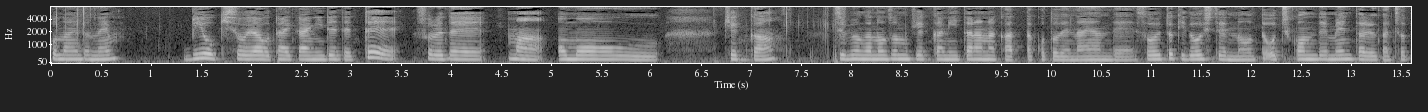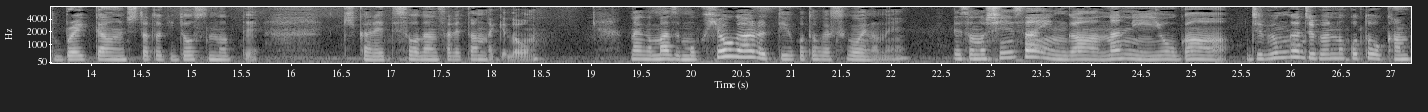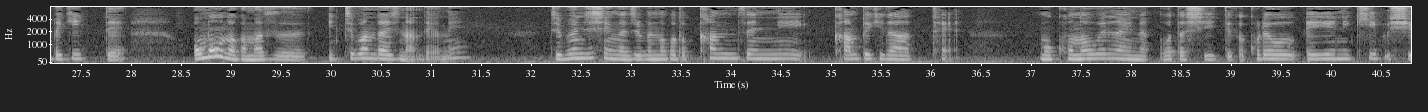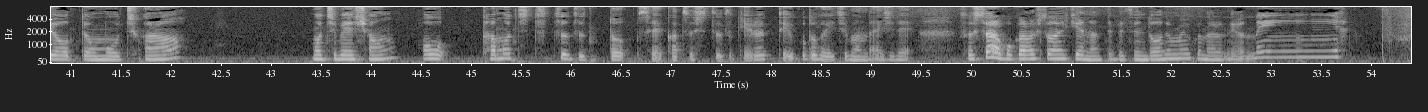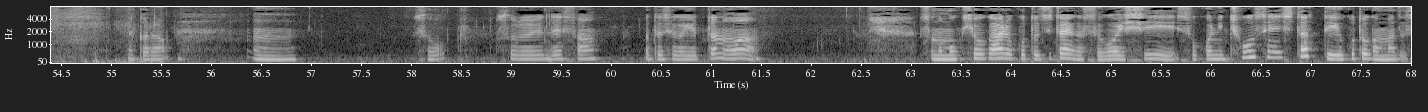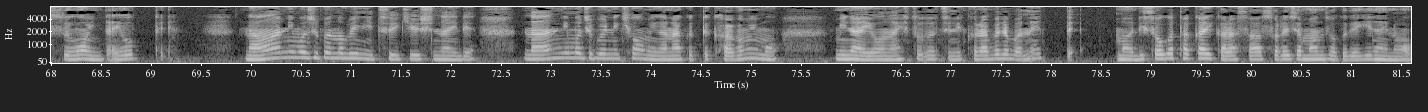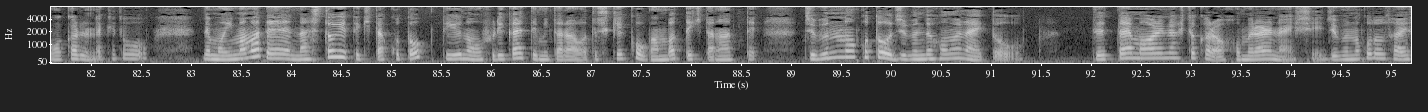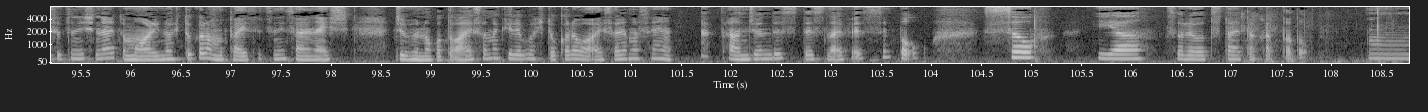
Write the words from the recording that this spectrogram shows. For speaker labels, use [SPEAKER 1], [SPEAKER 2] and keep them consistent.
[SPEAKER 1] この間ね美を競い合う大会に出ててそれでまあ思う結果自分が望む結果に至らなかったことで悩んでそういう時どうしてんのって落ち込んでメンタルがちょっとブレイクダウンした時どうすんのって聞かれて相談されたんだけどなんかまず目標があるっていうことがすごいのね。でその審査員が何人いようが自分が自分のことを完璧って思うのがまず一番大事なんだよね。自分自身が自分のこと完全に完璧だってもうこの上ないな私っていうかこれを永遠にキープしようって思う力モチベーションを保ちつつずっと生活し続けるっていうことが一番大事でそしたら他の人の意見なんて別にどうでもよくなるんだよね。だからうん。そう。それでさ私が言ったのはその目標があること自体がすごいしそこに挑戦したっていうことがまずすごいんだよって。何にも自分の美に追求しないで何にも自分に興味がなくて鏡も見ないような人たちに比べればねって。まあ理想が高いからさそれじゃ満足できないのはわかるんだけどでも今まで成し遂げてきたことっていうのを振り返ってみたら私結構頑張ってきたなって。自分のことを自分で褒めないと絶対周りの人からは褒められないし自分のことを大切にしないと周りの人からも大切にされないし自分のことを愛さなければ人からは愛されません。単純です。This life is simple. So, yeah. それを伝えたかったと。うーん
